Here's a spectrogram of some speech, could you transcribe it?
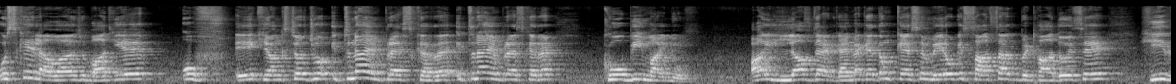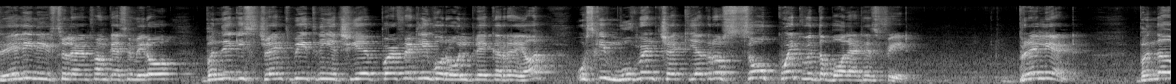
उसके अलावा जो बात ये, उफ, एक यंगस्टर जो इतना इम्प्रेस कर रहा है, इतना इम्प्रेस कर रहा है कोबी माइनू आई लव दैट गाय मैं कहता हूँ, कैसे मेरो के साथ साथ बिठा दो इसे। He really needs to learn from Casemiro बंदे की स्ट्रेंथ भी इतनी अच्छी है। परफेक्टली वो रोल प्ले कर रहे हैं यार उसकी मूवमेंट चेक किया करो so quick with the ball at his feet brilliant बंदा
